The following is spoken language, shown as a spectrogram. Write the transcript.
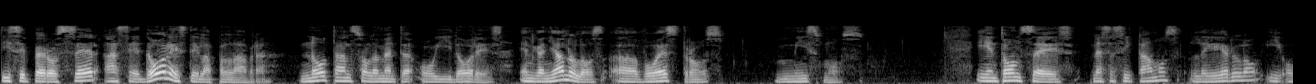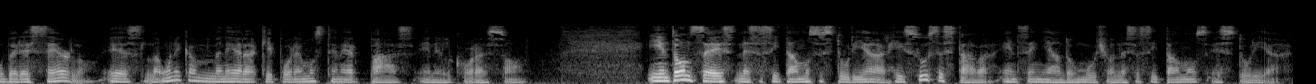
dice, pero ser hacedores de la palabra, no tan solamente oidores, engañándolos a vuestros mismos. Y entonces necesitamos leerlo y obedecerlo. Es la única manera que podemos tener paz en el corazón. Y entonces necesitamos estudiar. Jesús estaba enseñando mucho, necesitamos estudiar.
